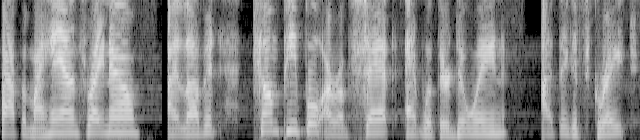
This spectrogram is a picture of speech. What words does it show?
clapping my hands right now. I love it. Some people are upset at what they're doing. I think it's great.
